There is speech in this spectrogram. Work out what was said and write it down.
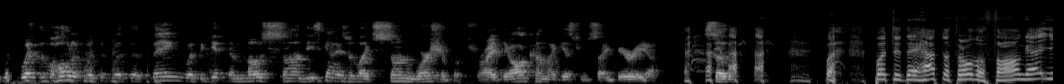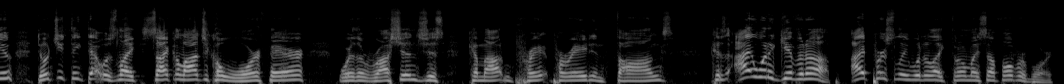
with, with hold it with the, with the thing with the getting the most sun. These guys are like sun worshippers, right? They all come, I guess, from Siberia. So the, but but did they have to throw the thong at you? Don't you think that was like psychological warfare where the Russians just come out and pra- parade in thongs? Because I would have given up. I personally would have like thrown myself overboard.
